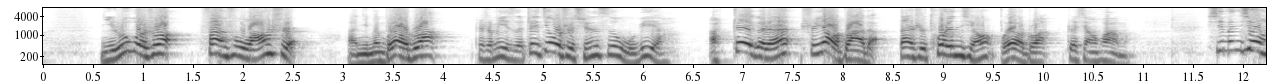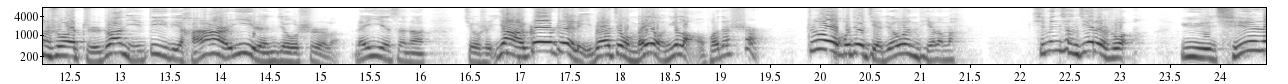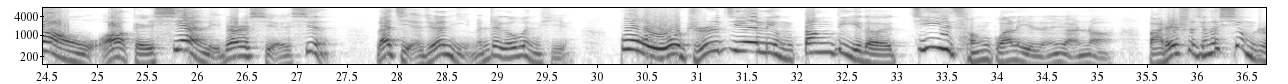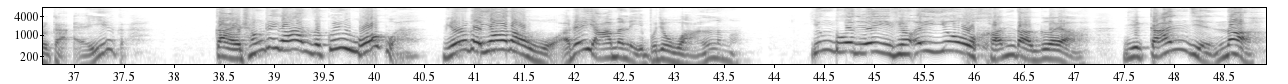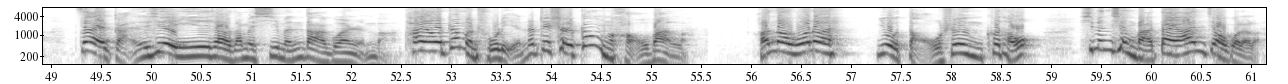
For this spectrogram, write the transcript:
你如果说范富王氏啊，你们不要抓，这什么意思？这就是徇私舞弊啊！啊，这个人是要抓的，但是托人情不要抓，这像话吗？西门庆说只抓你弟弟韩二一人就是了，那意思呢，就是压根儿这里边就没有你老婆的事儿，这不就解决问题了吗？西门庆接着说。与其让我给县里边写信来解决你们这个问题，不如直接令当地的基层管理人员呢，把这事情的性质改一改，改成这个案子归我管，明儿个押到我这衙门里，不就完了吗？英伯爵一听，哎呦，韩大哥呀，你赶紧的。再感谢一下咱们西门大官人吧，他要这么处理，那这事儿更好办了。韩道国呢，又倒身磕头。西门庆把戴安叫过来了，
